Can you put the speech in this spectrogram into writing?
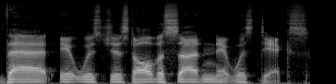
that it was just all of a sudden it was dicks.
